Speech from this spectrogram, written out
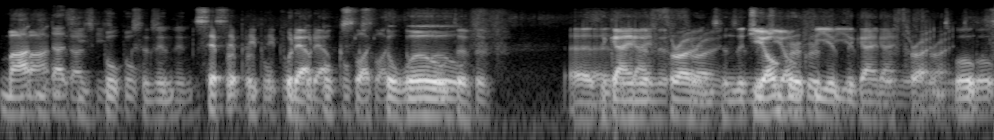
Martin does his books, and then separate people put out books like The World of uh, the Game of Thrones and the geography of the Game of Thrones. Well,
